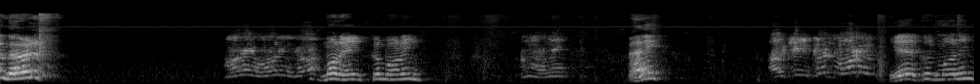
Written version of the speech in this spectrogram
Hello, Meredith. Morning, morning, Rob. Morning. Good morning. Good morning. Hey? Okay, good morning. Yeah, good morning.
